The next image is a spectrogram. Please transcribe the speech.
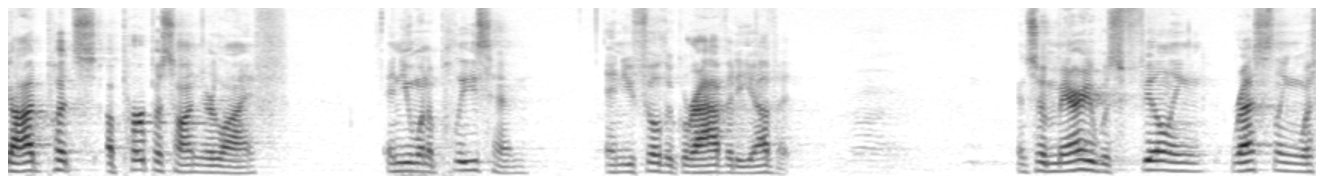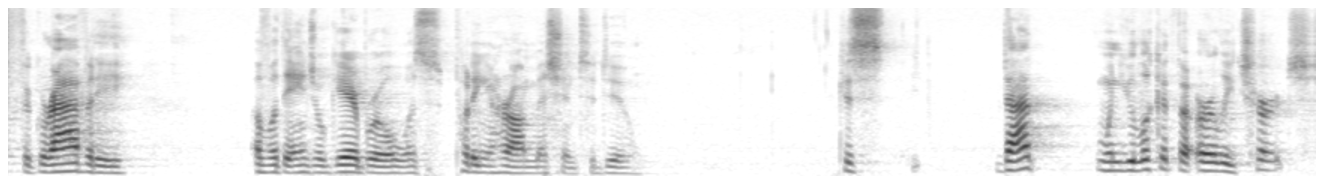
God puts a purpose on your life and you want to please Him and you feel the gravity of it. And so Mary was feeling, wrestling with the gravity of what the angel Gabriel was putting her on mission to do. Because that, when you look at the early church,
